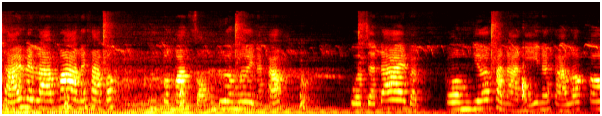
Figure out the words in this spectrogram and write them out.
ใช้เวลามากเลยค่ะก็คือประมาณ 2 เดือนเลยนะคะกว่าจะได้แบบ กองเยอะขนาดนี้นะคะ แล้วก็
